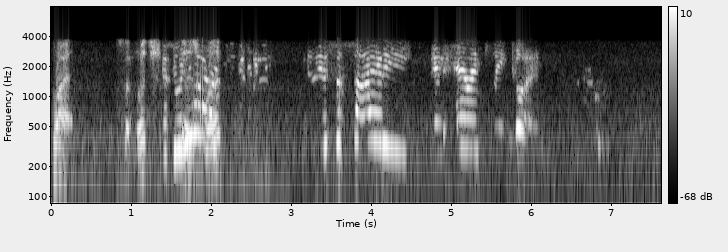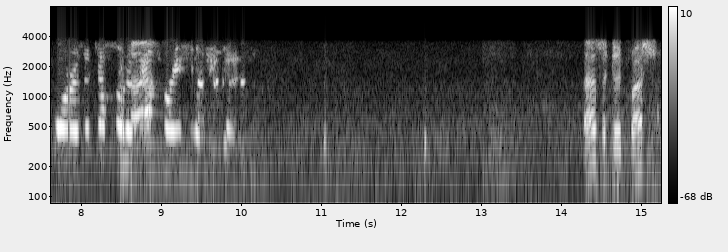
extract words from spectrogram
What? So which is what? is society inherently good, or is it just sort of Um, aspirationally good? That's a good question.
